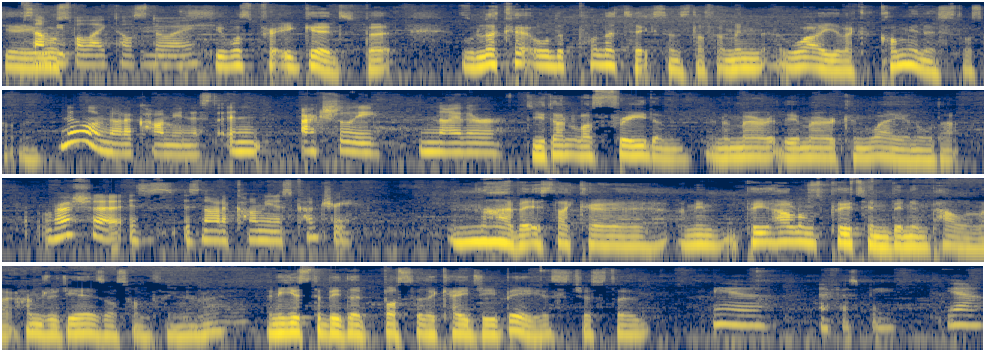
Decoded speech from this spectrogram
Yeah, he Some was- people like Tolstoy. He was pretty good, but look at all the politics and stuff. I mean, why are you like a communist or something? No, I'm not a communist, and actually, neither. You don't love freedom and Ameri- the American way and all that. Russia is is not a communist country. No, but it's like a. I mean, how long's Putin been in power? Like hundred years or something, you know? And he used to be the boss of the KGB. It's just a. Yeah, FSB. Yeah.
